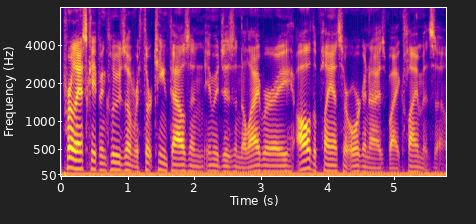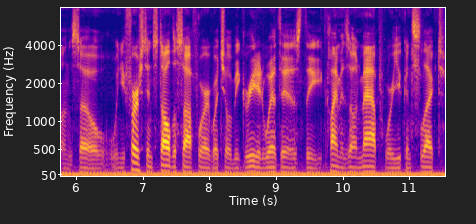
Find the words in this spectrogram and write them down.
Pro Landscape includes over 13,000 images in the library. All the plants are organized by climate zone. So when you first install the software, what you'll be greeted with is the climate zone map where you can select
